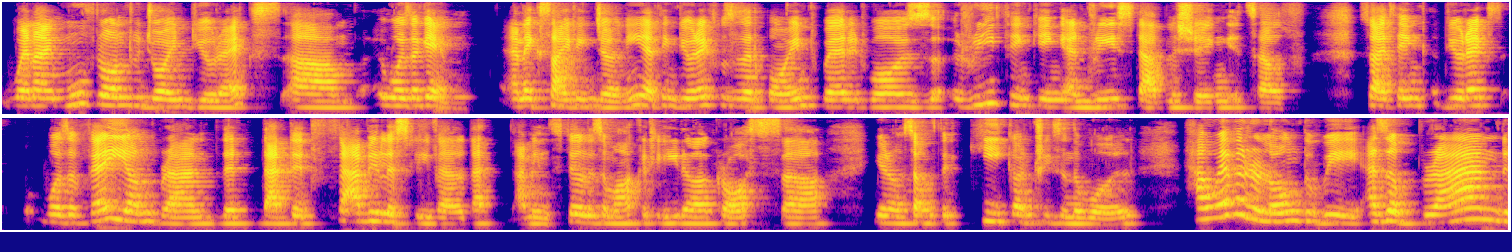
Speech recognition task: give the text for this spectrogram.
when i moved on to join durex um, it was again an exciting journey. I think durex was at a point where it was rethinking and reestablishing itself. So i think durex was a very young brand that that did fabulously well. That I mean, still is a market leader across uh, you know some of the key countries in the world. However, along the way, as a brand,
